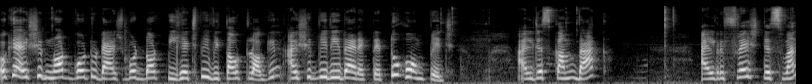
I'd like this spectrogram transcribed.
Okay, I should not go to dashboard.php without login. I should be redirected to home page. I'll just come back. I'll refresh this one.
